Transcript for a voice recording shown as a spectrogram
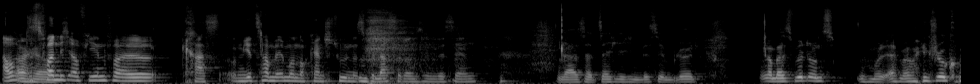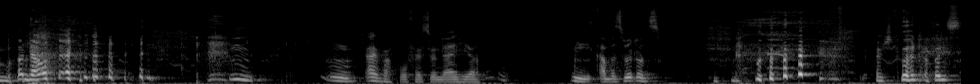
Auch das ja. fand ich auf jeden Fall krass. Und jetzt haben wir immer noch keinen Stuhl und das belastet uns ein bisschen. Ja, ist tatsächlich ein bisschen blöd. Aber es wird uns. Ich muss erstmal meinen Schokobon auf. mm, mm, einfach professionell hier. Mm, aber es wird uns. Wird uns.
